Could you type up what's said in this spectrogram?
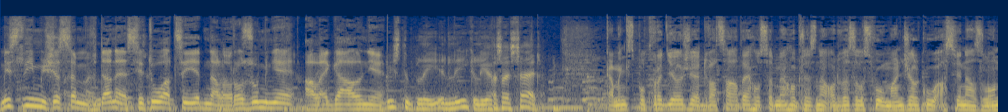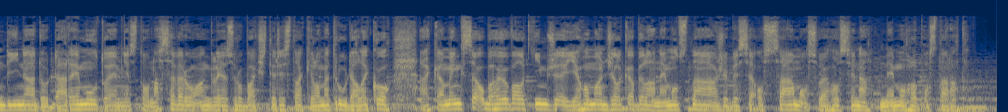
Myslím, že jsem v dané situaci jednal rozumně a legálně. Cummings potvrdil, že 20 27. března odvezl svou manželku a syna z Londýna do Daremu, to je město na severu Anglie zhruba 400 kilometrů daleko a Cummings se obhajoval tím, že jeho manželka byla nemocná a že by se o sám o svého syna nemohl postarat.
